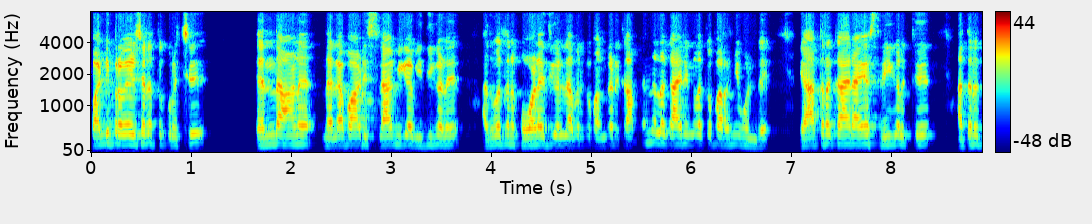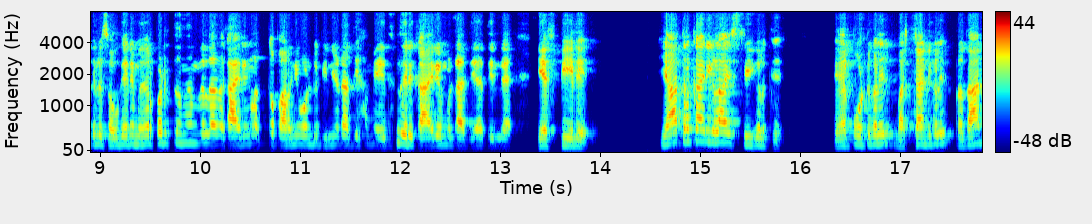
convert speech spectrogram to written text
പള്ളി പ്രവേശനത്തെ കുറിച്ച് എന്താണ് നിലപാട് ഇസ്ലാമിക വിധികൾ അതുപോലെ തന്നെ കോളേജുകളിൽ അവർക്ക് പങ്കെടുക്കാം എന്നുള്ള കാര്യങ്ങളൊക്കെ പറഞ്ഞുകൊണ്ട് യാത്രക്കാരായ സ്ത്രീകൾക്ക് അത്തരത്തിൽ സൗകര്യം ഏർപ്പെടുത്തുന്നുള്ള കാര്യങ്ങളൊക്കെ പറഞ്ഞുകൊണ്ട് പിന്നീട് അദ്ദേഹം എഴുതുന്ന ഒരു കാര്യമുണ്ട് അദ്ദേഹത്തിന്റെ എഫ് പിയിൽ. യാത്രക്കാരികളായ സ്ത്രീകൾക്ക് എയർപോർട്ടുകളിൽ ബസ് സ്റ്റാൻഡുകളിൽ പ്രധാന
